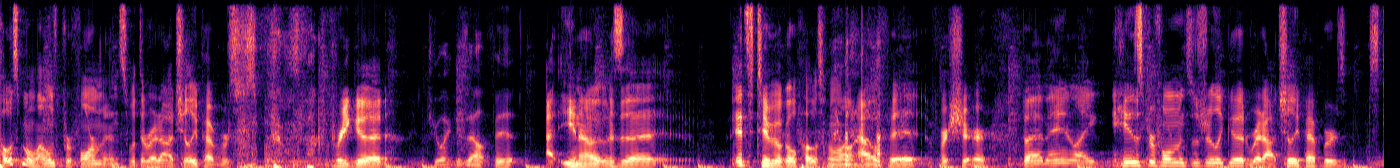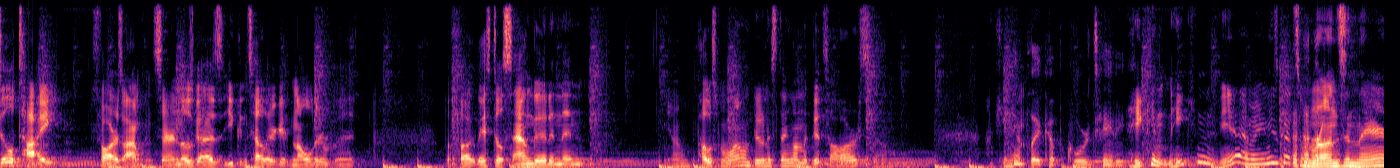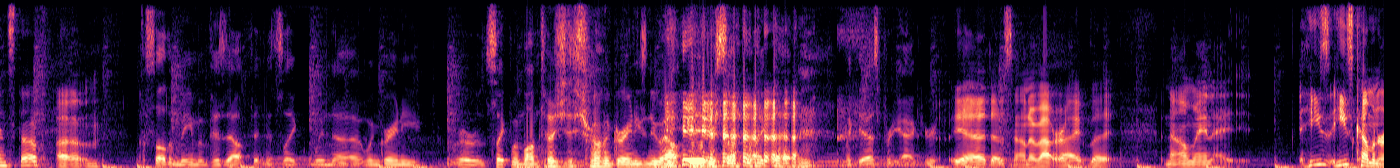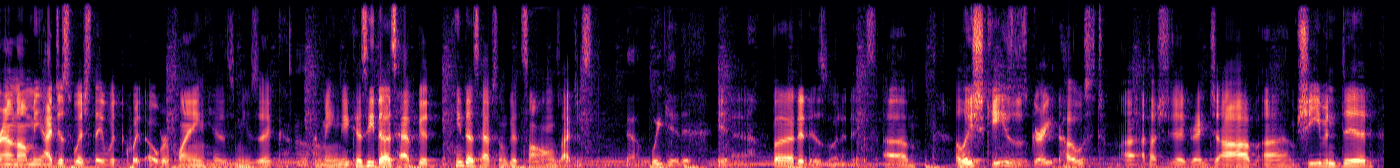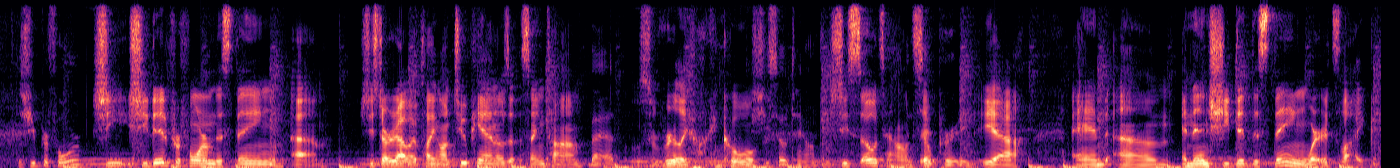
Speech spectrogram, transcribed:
Post Malone's performance with the Red Hot Chili Peppers was fucking pretty good. Do you like his outfit? I, you know, it was a it's typical Post Malone outfit for sure. But man, like his performance was really good. Red Hot Chili Peppers still tight as far as I'm concerned. Those guys, you can tell they're getting older, but but fuck, they still sound good. And then you know, Post Malone doing his thing on the guitar, so I He can can't. play a couple chords, can he? He can, he can, yeah. I mean, he's got some runs in there and stuff. Um, I saw the meme of his outfit, and it's like when uh, when Granny, or it's like when Mom tells you to try on Granny's new outfit or something like that. I'm like, yeah, that's pretty accurate. Yeah, it does sound about right. But no, man, I- he's he's coming around on me. I just wish they would quit overplaying his music. I mean, because he does have good, he does have some good songs. I just, Yeah, we get it. yeah, but it is what it is. Um, Alicia Keys was a great host. I, I thought she did a great job. Um, she even did Did she perform? she she did perform this thing. Um, she started out by playing on two pianos at the same time. Bad. It was really fucking cool. She's so talented. She's so talented. And so pretty. Yeah, and um, and then she did this thing where it's like,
